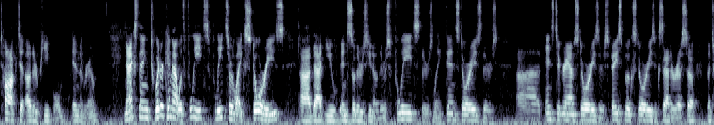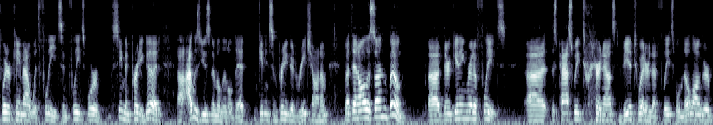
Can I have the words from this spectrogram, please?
talk to other people in the room. Next thing, Twitter came out with fleets. Fleets are like stories uh, that you, and so there's, you know, there's fleets, there's LinkedIn stories, there's uh, Instagram stories, there's Facebook stories, etc. So, but Twitter came out with fleets, and fleets were seeming pretty good. Uh, I was using them a little bit, getting some pretty good reach on them. But then all of a sudden, boom, uh, they're getting rid of fleets. Uh, this past week, Twitter announced via Twitter that fleets will no longer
